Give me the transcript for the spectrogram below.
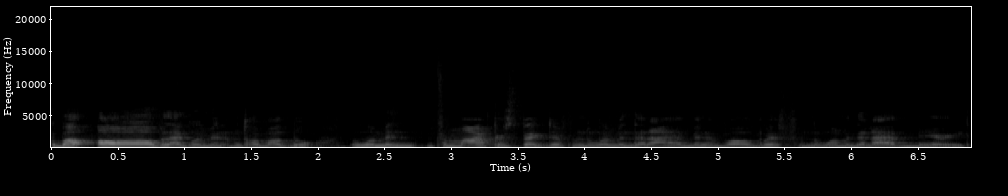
about all black women. I'm talking about the, the women from my perspective, from the women that I have been involved with, from the women that I have married.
